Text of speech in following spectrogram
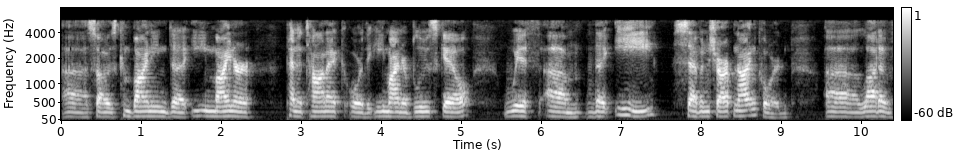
Uh, so I was combining the E minor pentatonic or the E minor blues scale with um, the E 7 sharp 9 chord. Uh, a lot of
